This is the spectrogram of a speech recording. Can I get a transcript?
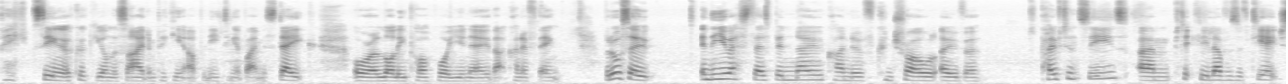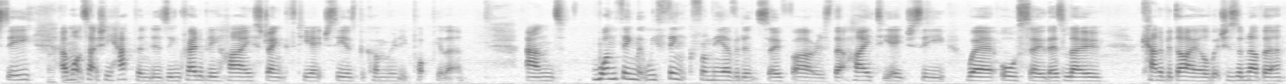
pick, seeing a cookie on the side and picking it up and eating it by mistake, or a lollipop, or you know that kind of thing. But also, in the US, there's been no kind of control over potencies, um, particularly levels of THC. And what's actually happened is incredibly high strength THC has become really popular. And one thing that we think from the evidence so far is that high THC, where also there's low cannabidiol, which is another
